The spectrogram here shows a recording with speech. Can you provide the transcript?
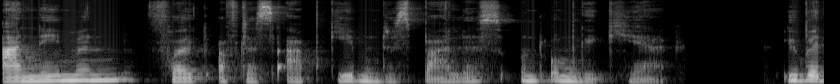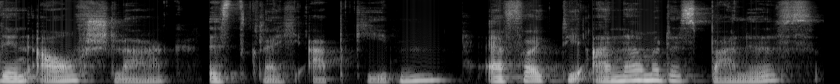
Annehmen folgt auf das Abgeben des Balles und umgekehrt. Über den Aufschlag ist gleich Abgeben, erfolgt die Annahme des Balles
